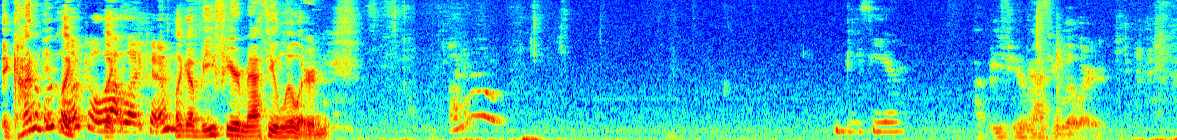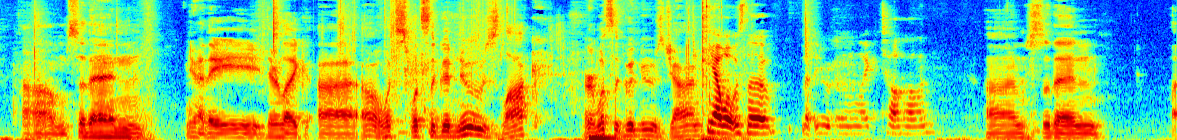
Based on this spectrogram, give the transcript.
it kind of It looked like looked a lot like, like, him. like a beefier Matthew Lillard. oh no. Beefier. A beefier Matthew Lillard. Um, so then yeah, they they're like, uh, oh, what's what's the good news, Locke? Or what's the good news, John? Yeah, what was the that you were gonna like tell Helen? Um, so then uh,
